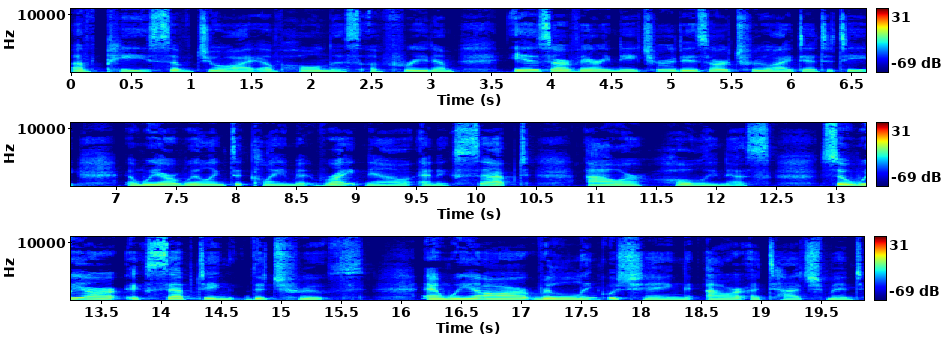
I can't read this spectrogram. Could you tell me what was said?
of peace, of joy, of wholeness, of freedom is our very nature. It is our true identity. And we are willing to claim it right now and accept our holiness. So we are accepting the truth and we are relinquishing our attachment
